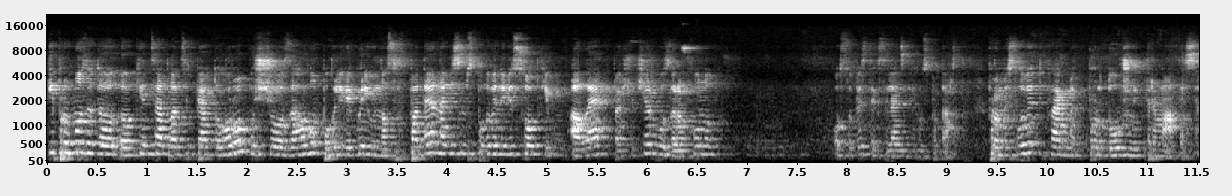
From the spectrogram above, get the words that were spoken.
І прогнози до е, кінця 2025 року, що загалом поголів'я корів у нас впаде на 8,5%, але в першу чергу за рахунок особистих селянських господарств. Промислові ферми продовжують триматися.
